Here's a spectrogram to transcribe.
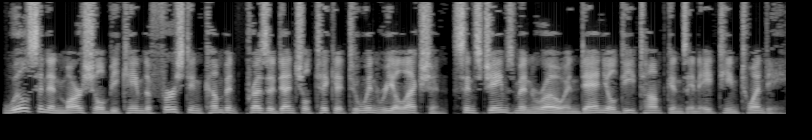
Wilson and Marshall became the first incumbent presidential ticket to win re-election, since James Monroe and Daniel D. Tompkins in 1820.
